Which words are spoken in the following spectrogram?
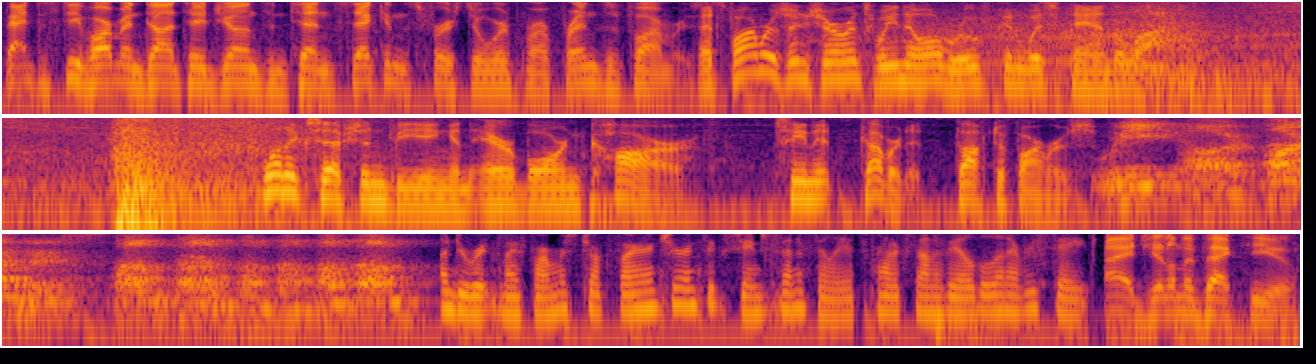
Back to Steve Hartman, Dante Jones in 10 seconds. First, a word from our friends at Farmers. At Farmers Insurance, we know a roof can withstand a lot. One exception being an airborne car. Seen it, covered it. Talk to Farmers. We are farmers. Bum, bum, bum, bum, bum, bum. Underwritten by Farmers Truck Fire Insurance Exchanges and Affiliates. Products not available in every state. All right, gentlemen, back to you.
